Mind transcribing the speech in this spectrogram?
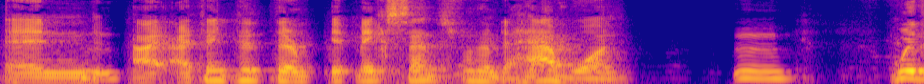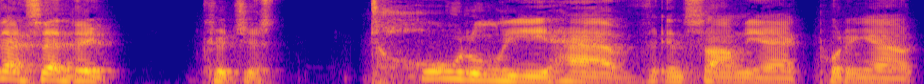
and I, I think that there it makes sense for them to have one. With that said, they could just totally have Insomniac putting out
